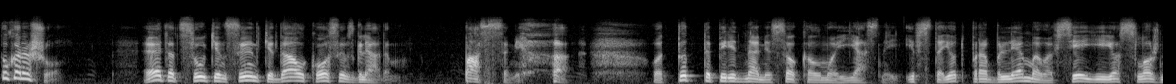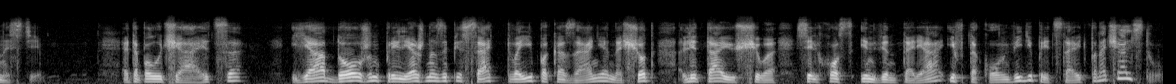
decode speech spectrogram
Ну хорошо. Этот сукин сын кидал косы взглядом. Пассами. Ха. Вот тут-то перед нами сокол мой ясный, и встает проблема во всей ее сложности. Это получается я должен прилежно записать твои показания насчет летающего сельхозинвентаря и в таком виде представить по начальству.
